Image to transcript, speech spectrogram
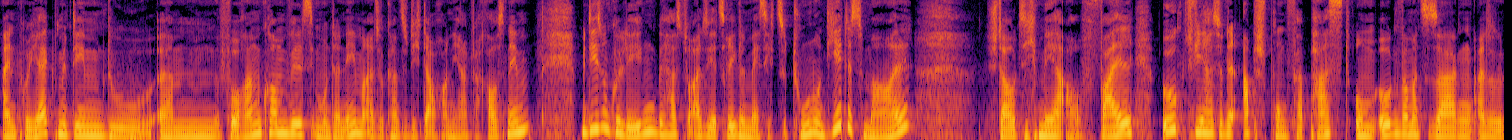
ein Projekt, mit dem du ähm, vorankommen willst im Unternehmen, also kannst du dich da auch nicht einfach rausnehmen. Mit diesem Kollegen hast du also jetzt regelmäßig zu tun und jedes Mal staut sich mehr auf, weil irgendwie hast du den Absprung verpasst, um irgendwann mal zu sagen, also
